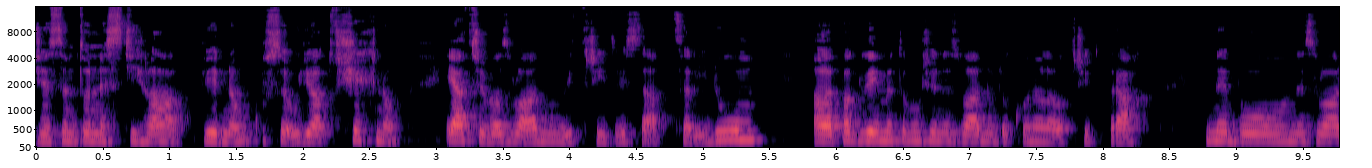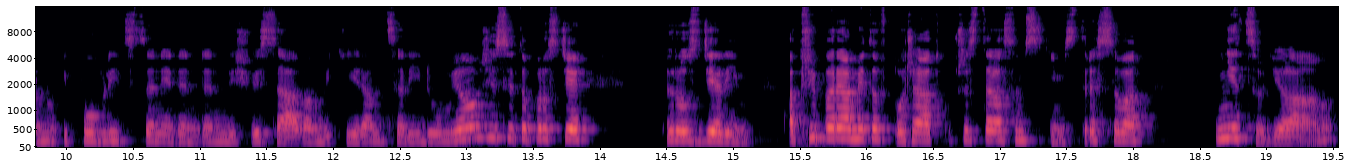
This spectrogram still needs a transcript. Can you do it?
Že jsem to nestihla v jednom kuse udělat všechno. Já třeba zvládnu vytřít, vysát celý dům, ale pak dejme tomu, že nezvládnu dokonale otřít prach, nebo nezvládnu i povlíct ten jeden den, když vysávám, vytírám celý dům, jo, že si to prostě rozdělím. A připadá mi to v pořádku, přestala jsem se tím stresovat, něco dělám,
